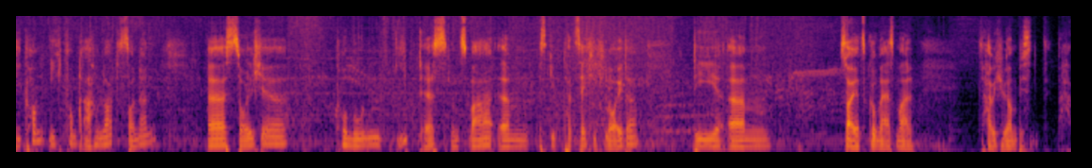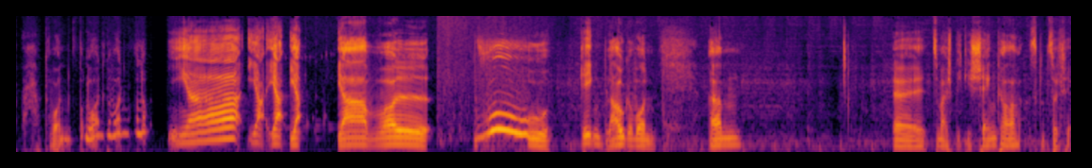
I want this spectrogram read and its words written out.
Die kommt nicht vom Drachenlord, sondern äh, solche Kommunen gibt es. Und zwar, ähm, es gibt tatsächlich Leute, die, ähm, so, jetzt gucken wir erstmal. Jetzt habe ich wieder ein bisschen gewonnen, verloren, gewonnen, verloren. Ja, ja, ja, ja. Jawoll. Woo. Gegen Blau gewonnen. Ähm, äh, zum Beispiel die Schenker. Es gibt solche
